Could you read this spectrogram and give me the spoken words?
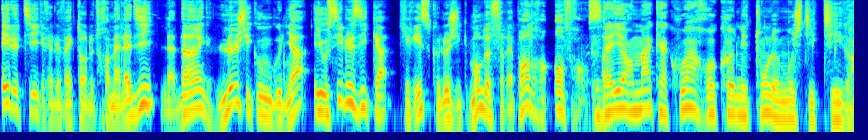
Et le tigre est le vecteur de trois maladies, la dengue, le chikungunya et aussi le zika, qui risque logiquement de se répandre en France. D'ailleurs, Mac, à quoi reconnaît-on le moustique tigre?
